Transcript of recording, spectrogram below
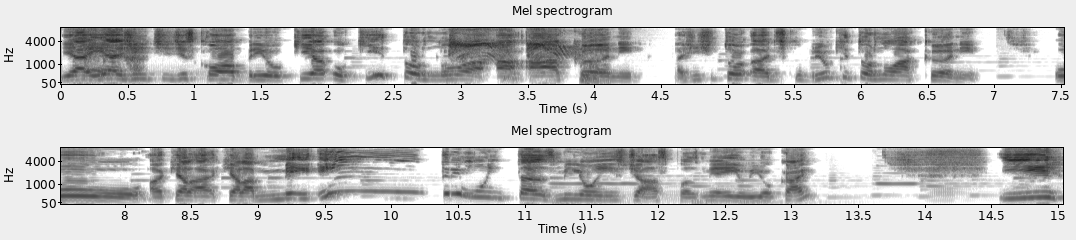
E aí a gente descobre o que, o que tornou a, a, a Akane. A gente tor- ah, descobriu o que tornou a Akane o, aquela, aquela mei- entre muitas milhões de aspas, meio yokai. E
